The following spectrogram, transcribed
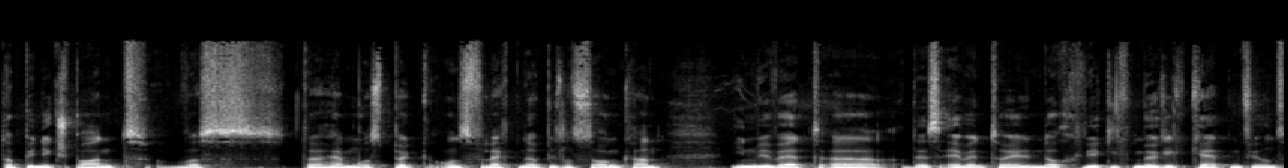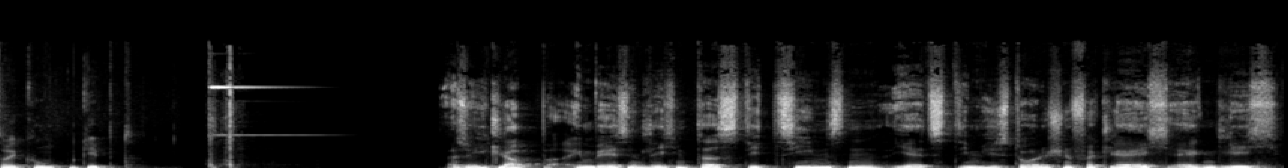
Da bin ich gespannt, was der Herr Mosberg uns vielleicht noch ein bisschen sagen kann, inwieweit äh, das eventuell noch wirklich Möglichkeiten für unsere Kunden gibt. Also ich glaube im Wesentlichen, dass die Zinsen jetzt im historischen Vergleich eigentlich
